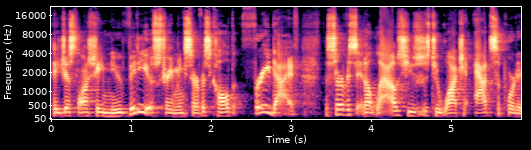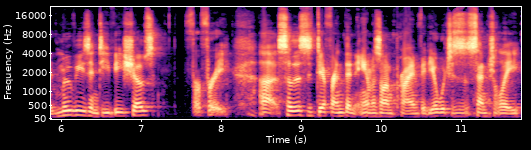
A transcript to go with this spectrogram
they just launched a new video streaming service called Freedive. The service it allows users to watch ad-supported movies and TV shows for free. Uh, so this is different than Amazon Prime Video, which is essentially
